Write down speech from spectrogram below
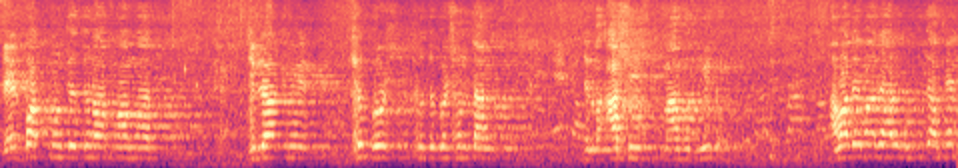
রেলপথ মন্ত্রী জনাব মোহাম্মদ জিল্লু হাকিমের সুযোগ্য সন্তান আশিস মাহমুদ মিদু আমাদের মাঝে আরও উপস্থিত আছেন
